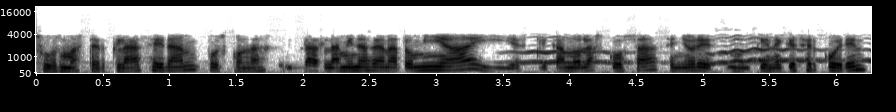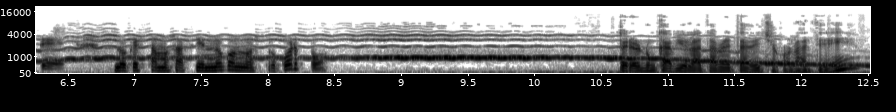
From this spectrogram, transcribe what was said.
sus masterclass eran pues con las, las láminas de anatomía y explicando las cosas. Señores, mm, tiene que ser coherente lo que estamos haciendo con nuestro cuerpo. Pero nunca vio la tableta de chocolate, ¿eh?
